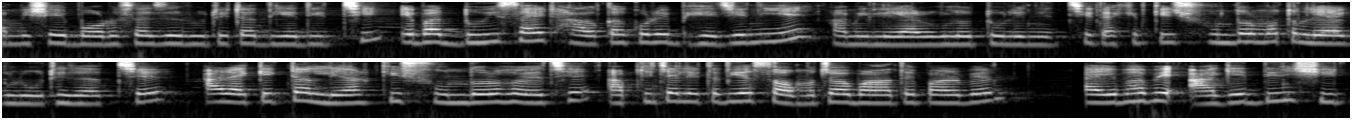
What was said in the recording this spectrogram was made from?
আমি সেই বড় সাইজের রুটিটা দিয়ে দিচ্ছি। এবার দুই সাইড হালকা করে ভেজে নিয়ে আমি লেয়ারগুলো তুলে নিচ্ছি। দেখেন কি সুন্দর মতো লেয়ারগুলো উঠে যাচ্ছে। আর এক একটা লেয়ার কি সুন্দর হয়েছে। আপনি চাইলে এটা দিয়ে সমচাও বানাতে পারবেন। এইভাবে আগের দিন শীট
